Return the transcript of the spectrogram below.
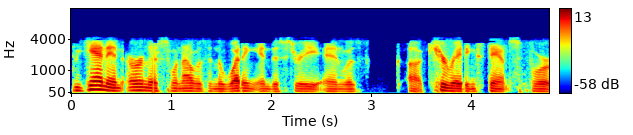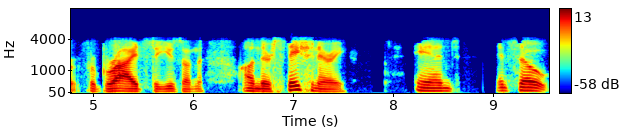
began in earnest when I was in the wedding industry and was uh, curating stamps for for brides to use on the on their stationery, and and so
